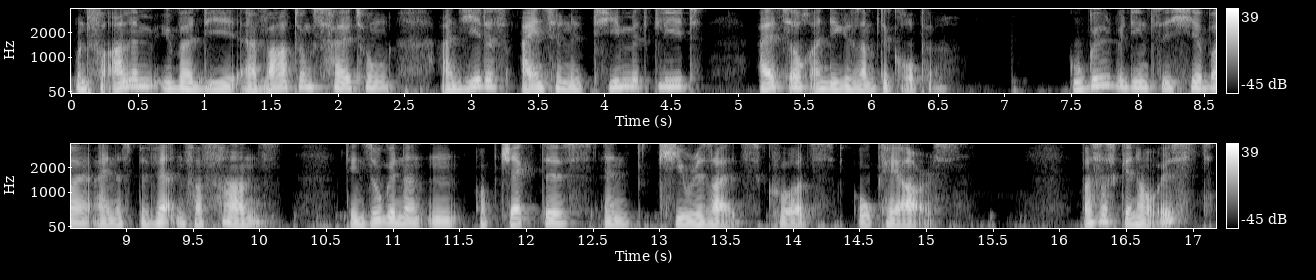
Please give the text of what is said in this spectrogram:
und vor allem über die Erwartungshaltung an jedes einzelne Teammitglied als auch an die gesamte Gruppe. Google bedient sich hierbei eines bewährten Verfahrens, den sogenannten Objectives and Key Results, kurz OKRs. Was das genau ist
